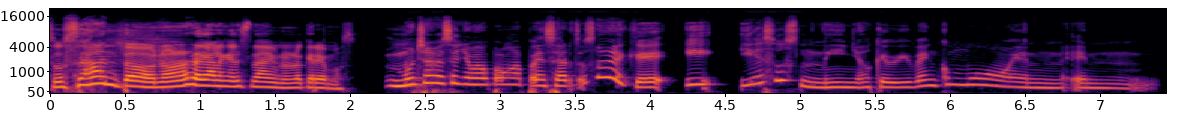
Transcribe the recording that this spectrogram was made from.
Su santo, no nos regalen el slime, no lo queremos. Muchas veces yo me pongo a pensar, ¿tú sabes qué? Y, y esos niños que viven como en, en,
